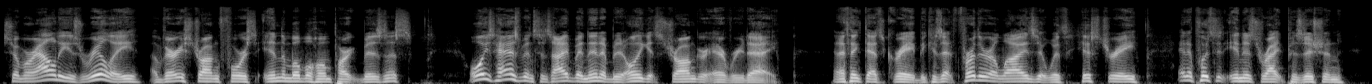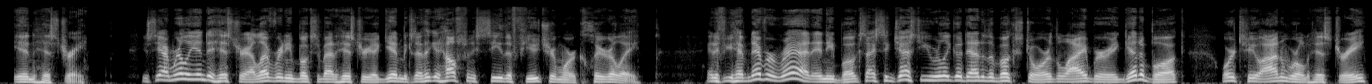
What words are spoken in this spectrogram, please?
So morality is really a very strong force in the mobile home park business. Always has been since I've been in it, but it only gets stronger every day. And I think that's great because that further aligns it with history and it puts it in its right position in history. You see, I'm really into history. I love reading books about history again because I think it helps me see the future more clearly. And if you have never read any books, I suggest you really go down to the bookstore, the library, get a book or two on world history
